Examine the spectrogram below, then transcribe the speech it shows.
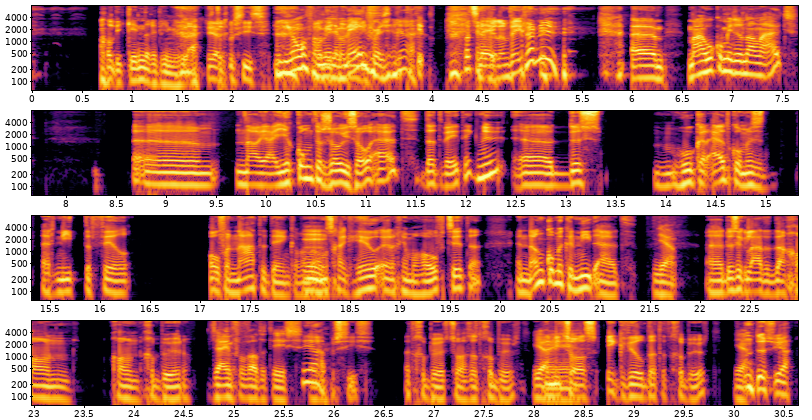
al die kinderen die nu luisteren. ja, precies. Die jongen van Willem. Wever zegt Ja. dit. Wat zegt Nee. Willem Wever nu? Ehm, maar hoe kom je er dan uit? Ehm, nou ja, je komt er sowieso uit. Dat weet ik nu. Eh, dus hoe ik eruit kom is er niet te veel over na te denken. Want Mm. anders ga ik heel erg in mijn hoofd zitten. En dan kom ik er niet uit. Ja, Eh, dus ik laat het dan gewoon, gewoon gebeuren. zijn voor wat het is. Ja, precies. Het gebeurt zoals het gebeurt. Ja, en niet ja, zoals ik wil dat het gebeurt. Ja. Dus ja.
